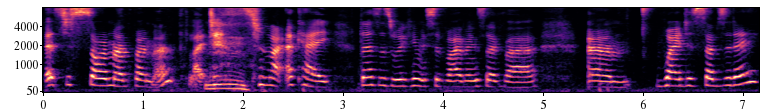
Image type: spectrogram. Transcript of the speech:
it's just so month by month like just like okay this is working we're surviving so far. Um, wages subsidy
